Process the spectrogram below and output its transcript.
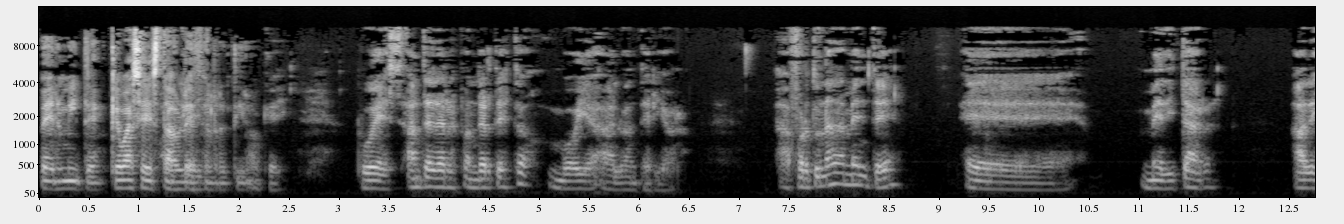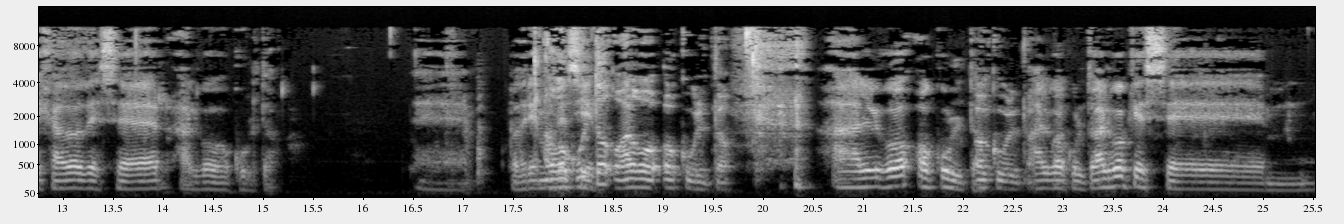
permite? ¿Qué base establece el retiro? ok, pues antes de responderte esto, voy a, a lo anterior. Afortunadamente, eh, meditar ha dejado de ser algo oculto. Eh, podríamos ¿Algo decir oculto o algo oculto? algo oculto. Oculto. algo oculto, algo que se mm,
